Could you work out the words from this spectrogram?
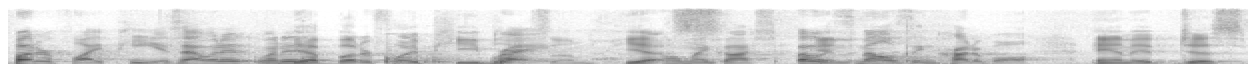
butterfly pea, is that what it what it Yeah, butterfly pea blossom. Right. Yes. Oh my gosh. Oh, it smells incredible. And it just,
